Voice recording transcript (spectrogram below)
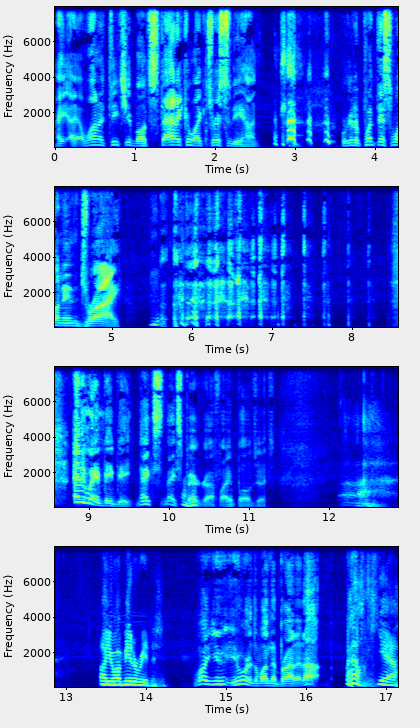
I, I want to teach you about static electricity, hon. We're going to put this one in dry. anyway, baby, next next paragraph. I apologize. Oh, you want me to read it? Well, you you were the one that brought it up. Well, yeah.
